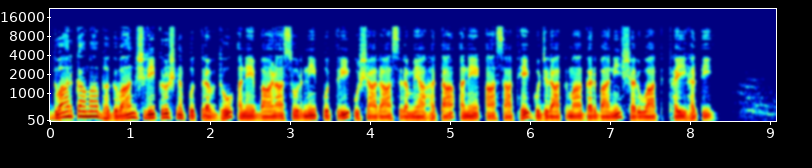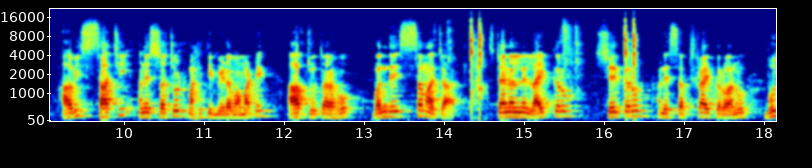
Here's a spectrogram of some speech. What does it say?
દ્વારકામાં ભગવાન શ્રીકૃષ્ણ પુત્રવધુ અને બાણાસુરની પુત્રી ઉષા રાસ રમ્યા હતા અને આ સાથે ગુજરાતમાં ગરબાની શરૂઆત થઈ હતી. આવી સાચી અને સચોટ માહિતી મેળવવા માટે આપ જોતા રહો વંદે સમાચાર. ચેનલને લાઈક કરો, શેર કરો અને સબસ્ક્રાઇબ કરવાનું ભૂલતા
